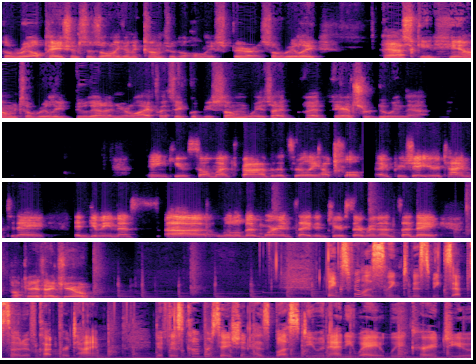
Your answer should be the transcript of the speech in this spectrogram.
the real patience is only going to come through the Holy Spirit. So, really asking Him to really do that in your life, I think would be some ways I'd, I'd answer doing that. Thank you so much, Bob. That's really helpful. I appreciate your time today and giving us uh, a little bit more insight into your sermon on Sunday. Okay, thank you. Thanks for listening to this week's episode of Cut for Time. If this conversation has blessed you in any way, we encourage you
